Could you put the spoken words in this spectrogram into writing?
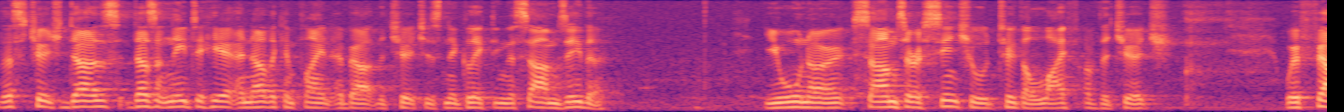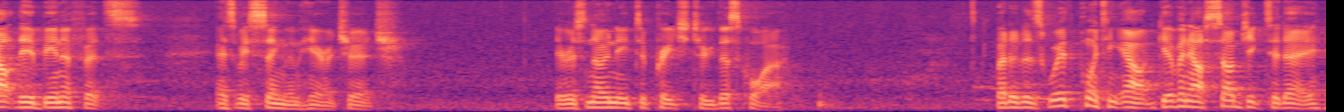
this church does, doesn't need to hear another complaint about the churches neglecting the Psalms either. You all know Psalms are essential to the life of the church. We've felt their benefits as we sing them here at church. There is no need to preach to this choir. But it is worth pointing out, given our subject today,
